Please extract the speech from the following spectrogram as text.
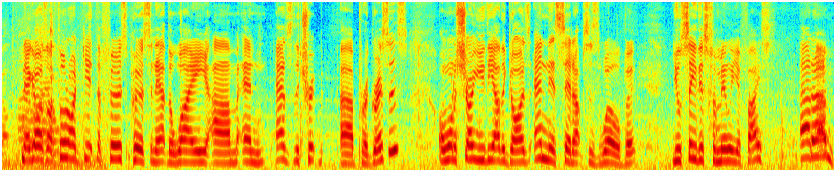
Now, guys, I thought I'd get the first person out the way, um, and as the trip uh, progresses, I want to show you the other guys and their setups as well. But you'll see this familiar face, Adam.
